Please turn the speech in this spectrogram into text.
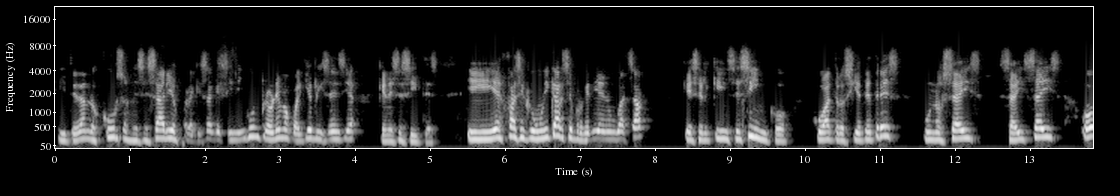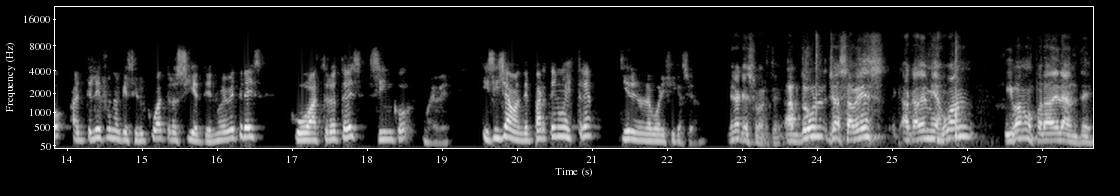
y te dan los cursos necesarios para que saques sin ningún problema cualquier licencia que necesites. Y es fácil comunicarse porque tienen un WhatsApp que es el 155 473 1666 o al teléfono que es el 4793-4359. Y si llaman de parte nuestra, tienen una bonificación. Mira qué suerte. Abdul, ya sabes, Academias One, y vamos para adelante.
